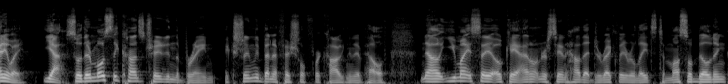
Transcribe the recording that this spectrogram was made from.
Anyway, yeah, so they're mostly concentrated in the brain, extremely beneficial for cognitive health. Now, you might say, okay, I don't understand how that directly relates to muscle building.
